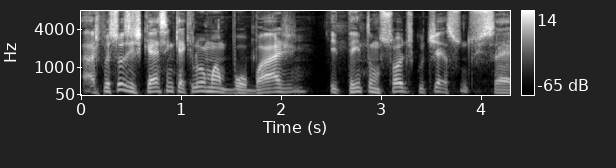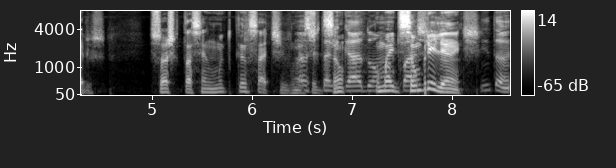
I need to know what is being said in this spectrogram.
as pessoas esquecem que aquilo é uma bobagem e tentam só discutir assuntos sérios. Isso acho que está sendo muito cansativo nessa tá edição. Tá uma, uma, edição brilhante. Então,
